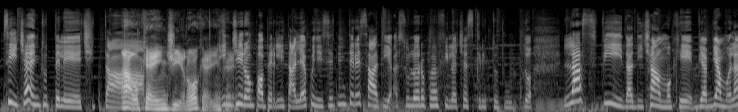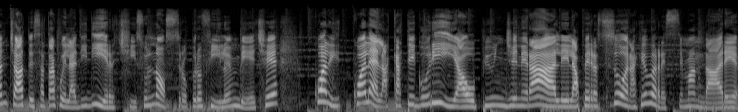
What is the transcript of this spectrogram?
Sì, c'è in tutte le città. Ah, ok, in giro, ok. In ok. giro un po' per l'Italia, quindi se siete interessati sul loro profilo c'è scritto tutto. La sfida, diciamo, che vi abbiamo lanciato è stata quella di dirci sul nostro profilo invece quali- qual è la categoria o più in generale la persona che vorreste mandare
